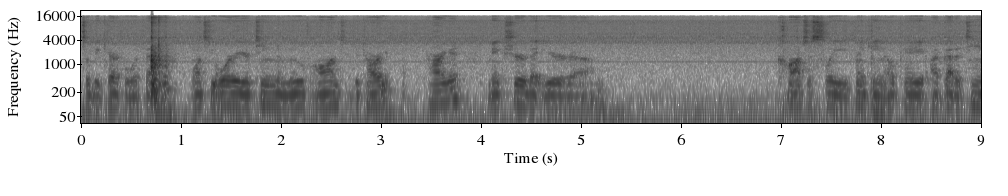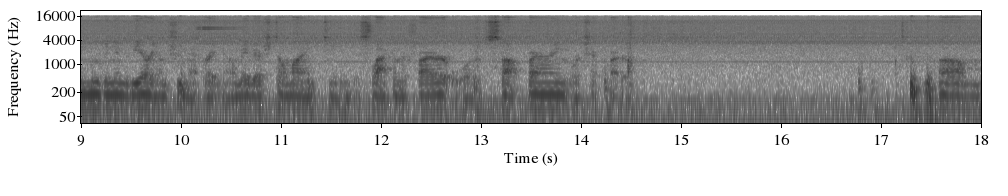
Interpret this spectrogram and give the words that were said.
So be careful with that. Once you order your team to move on to the target, target, make sure that you're um, consciously thinking, okay, I've got a team moving into the area I'm shooting at right now. Maybe I should tell my team to slacken their fire or stop firing or check fire. Um,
